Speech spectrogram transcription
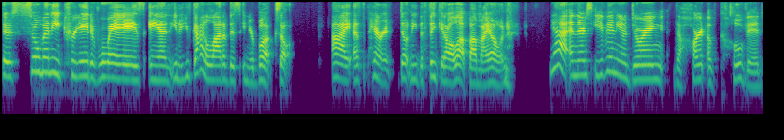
There's so many creative ways and you know you've got a lot of this in your book so i as the parent don't need to think it all up on my own Yeah. And there's even, you know, during the heart of COVID,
